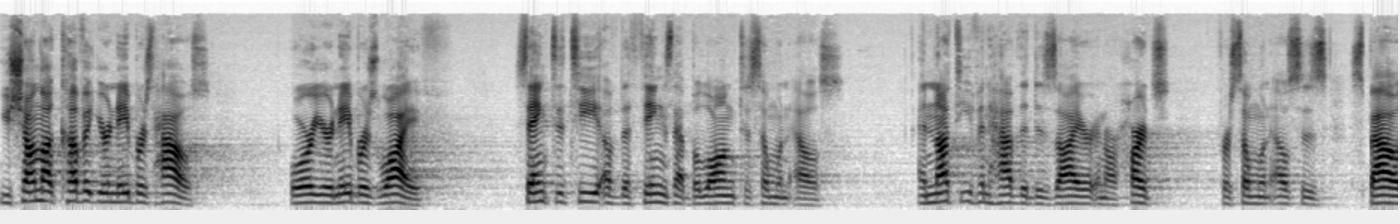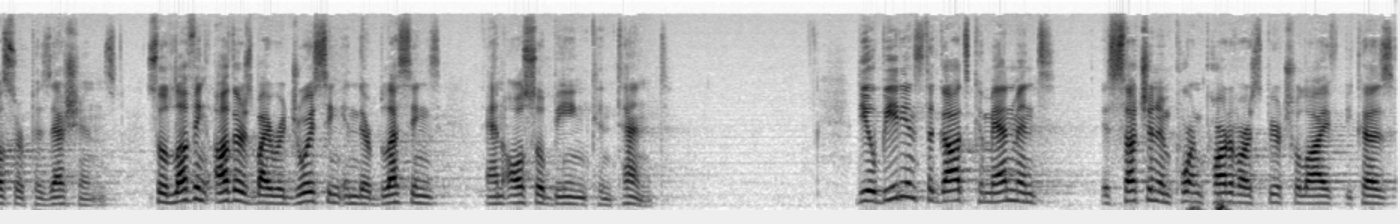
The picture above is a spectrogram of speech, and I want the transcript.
You shall not covet your neighbor's house or your neighbor's wife, sanctity of the things that belong to someone else, and not to even have the desire in our hearts for someone else's spouse or possessions. So, loving others by rejoicing in their blessings and also being content. The obedience to God's commandment is such an important part of our spiritual life because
